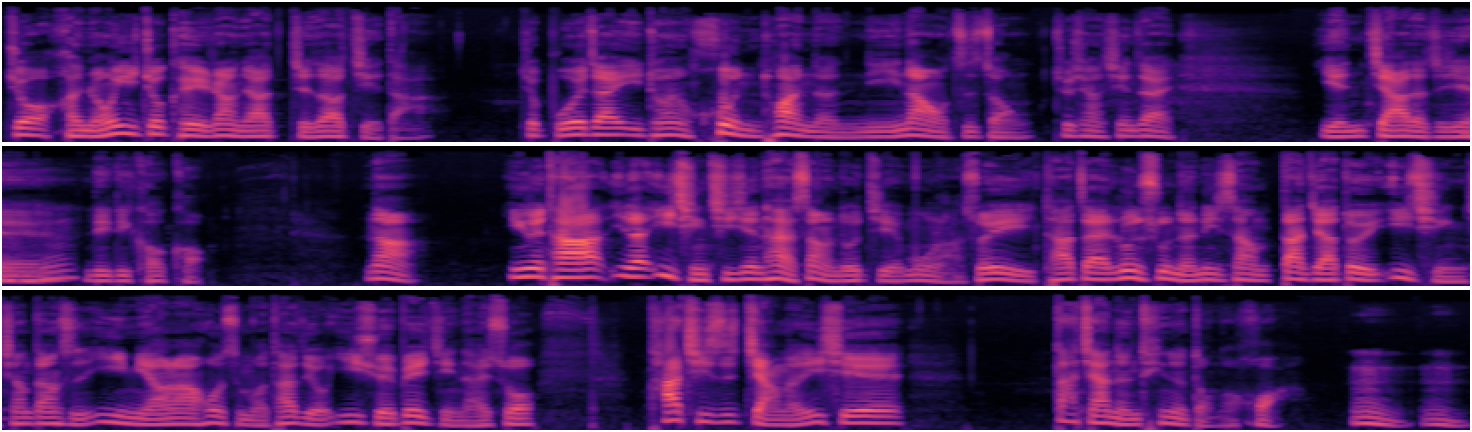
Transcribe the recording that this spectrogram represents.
就很容易就可以让人家得到解答，就不会在一顿混乱的泥淖之中。就像现在严家的这些哩哩扣扣，嗯、哼那因为他在疫情期间，他也上很多节目啦，所以他在论述能力上，大家对于疫情，像当时疫苗啦或什么，他有医学背景来说，他其实讲了一些大家能听得懂的话。嗯嗯。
